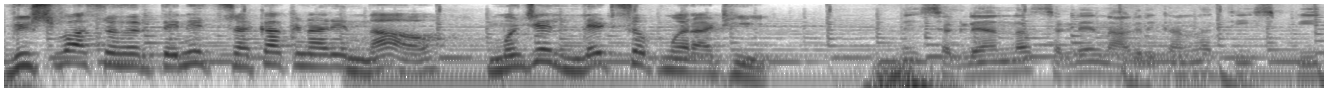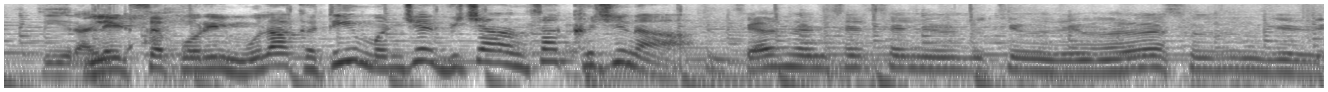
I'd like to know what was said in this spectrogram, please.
विश्वासार्हतेने चकाकणारे नाव म्हणजे लेट्सअप मराठी. सगळ्यांना सगळ्या नागरिकांना ती स्पीच ती लेट्सअप वरील मुलाखती म्हणजे विचारांचा खजिना. त्यानंतरच्या निवडणुकीमध्ये मला सोडून गेले.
